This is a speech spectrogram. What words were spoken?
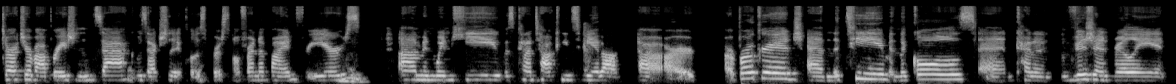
director of operations, Zach, was actually a close personal friend of mine for years, um, and when he was kind of talking to me about uh, our our brokerage and the team and the goals and kind of the vision, really, it,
